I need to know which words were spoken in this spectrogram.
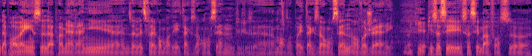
la province, la première année, euh, nous avait dit qu'il fallait qu'on monte les taxes de 11 cents. Puis je disais, on montre pas les taxes de 11 cents, on va gérer. Ok. Puis ça, c'est ça, c'est ma force là.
